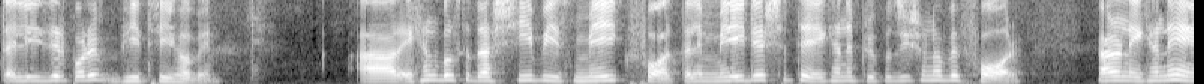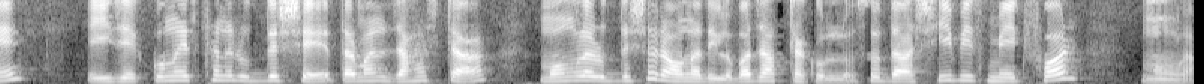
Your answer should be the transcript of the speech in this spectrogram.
তাহলে ইজের পরে ভি থ্রি হবে। আর এখানে বলছে the ship is make for তাহলে মেইডের সাথে এখানে প্রিপোজিশন হবে ফর কারণ এখানে এই যে কোনো স্থানের উদ্দেশ্যে, তার মানে জাহাজটা মংলার উদ্দেশ্যে রওনা দিল বা যাত্রা করল। So the ship is made for Mongla.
